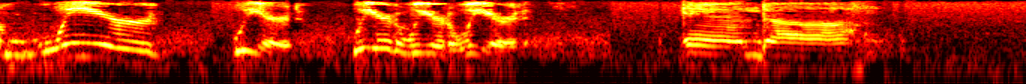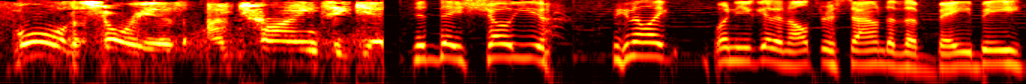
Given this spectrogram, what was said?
weird, weird, weird, weird, weird. And, uh, moral of the story is I'm trying to get Did they show you, you know, like when you get an ultrasound of the baby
